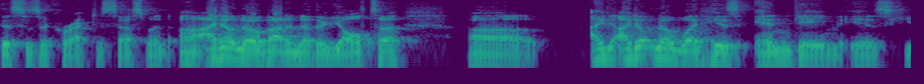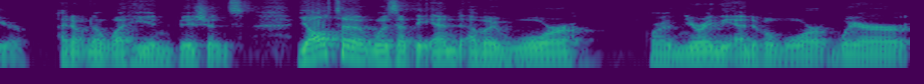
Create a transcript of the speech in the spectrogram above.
this is a correct assessment. Uh, I don't know about another Yalta. Uh, I, I don't know what his end game is here. I don't know what he envisions. Yalta was at the end of a war or nearing the end of a war where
